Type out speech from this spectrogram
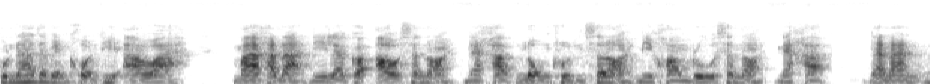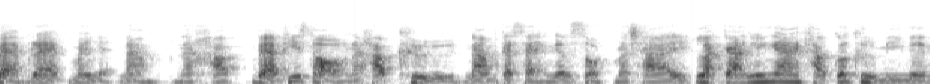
คุณน่าจะเป็นคนที่เอาวะมาขนาดนี้แล้วก็เอาซะหน่อยนะครับ ลงทุนซะหน่อยมีความรู้ซะหน่อยนะครับ ดังนั้นแบบแรกไม่แนะนำนะครับ แบบที่2นะครับคือนำกระแสเงินสดมาใช้ หลักการง่ายๆครับก็คือมีเงิน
